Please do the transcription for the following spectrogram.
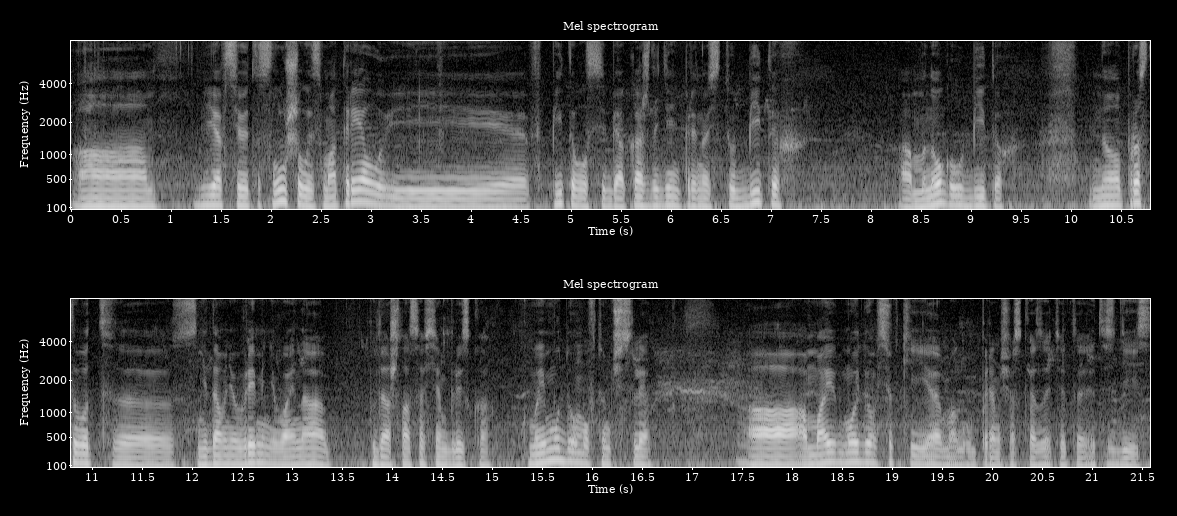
А, Я все это слушал и смотрел, и впитывал себя. Каждый день приносит убитых, а много убитых. Но просто вот э, с недавнего времени война подошла совсем близко к моему дому в том числе. А, а мой, мой дом все-таки, я могу прямо сейчас сказать, это, это здесь.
